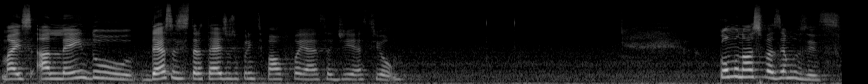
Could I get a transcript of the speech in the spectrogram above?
mas além do, dessas estratégias, o principal foi essa de SEO. Como nós fazemos isso?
